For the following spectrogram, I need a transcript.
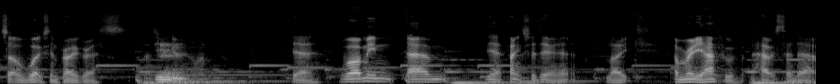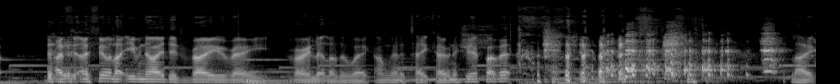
sort of works in progress. That's Mm. going on. Yeah. Well, I mean, um, yeah. Thanks for doing it. Like, I'm really happy with how it's turned out. I, f- I feel like even though I did very, very, very little of the work, I'm going to take ownership of it. like,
